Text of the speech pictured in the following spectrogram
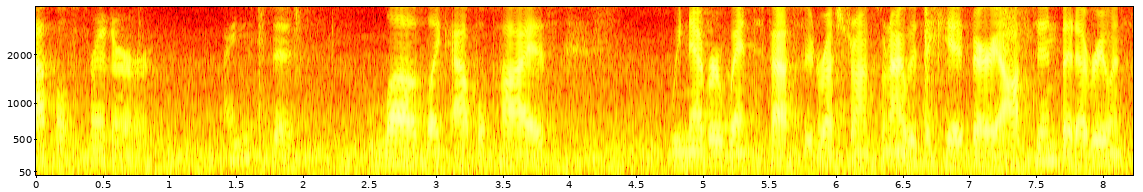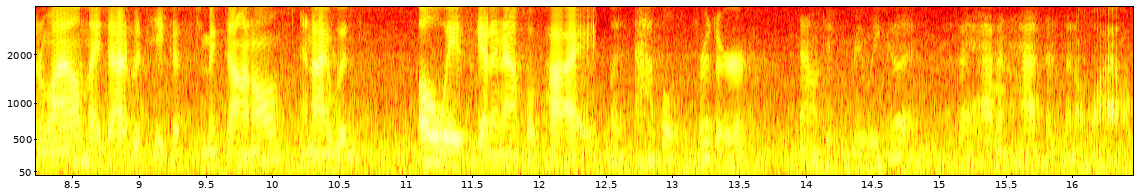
Apple fritter. I used to love like apple pies. We never went to fast food restaurants when I was a kid very often, but every once in a while my dad would take us to McDonald's and I would always get an apple pie. But apple fritter sounded really good because I haven't had this in a while.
